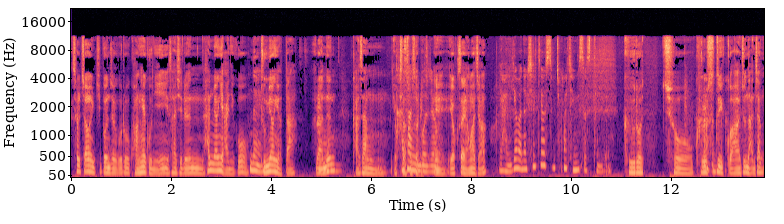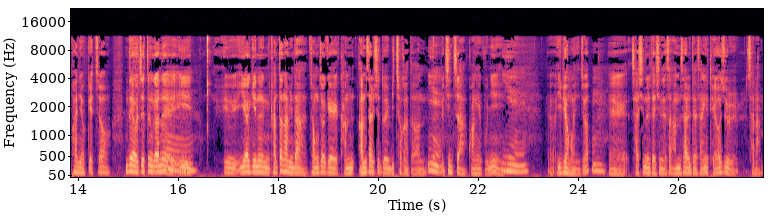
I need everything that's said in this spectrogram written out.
설정은 기본적으로 광해군이 사실은 한 명이 아니고 네. 두 명이었다라는 어. 가상 역사 소설이죠. 예, 역사 영화죠. 야, 이게 만약 실제였으면 정말 재밌었을 텐데. 그렇 그렇죠. 그럴 수도 있고 아주 난장판이었겠죠. 근데 어쨌든 간에 네. 이, 이, 이야기는 간단합니다. 정적의 감, 암살 시도에 미쳐가던 예. 그 진짜 광해군이 예. 어, 이병헌이죠. 예. 예. 자신을 대신해서 암살 대상이 되어줄 사람을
